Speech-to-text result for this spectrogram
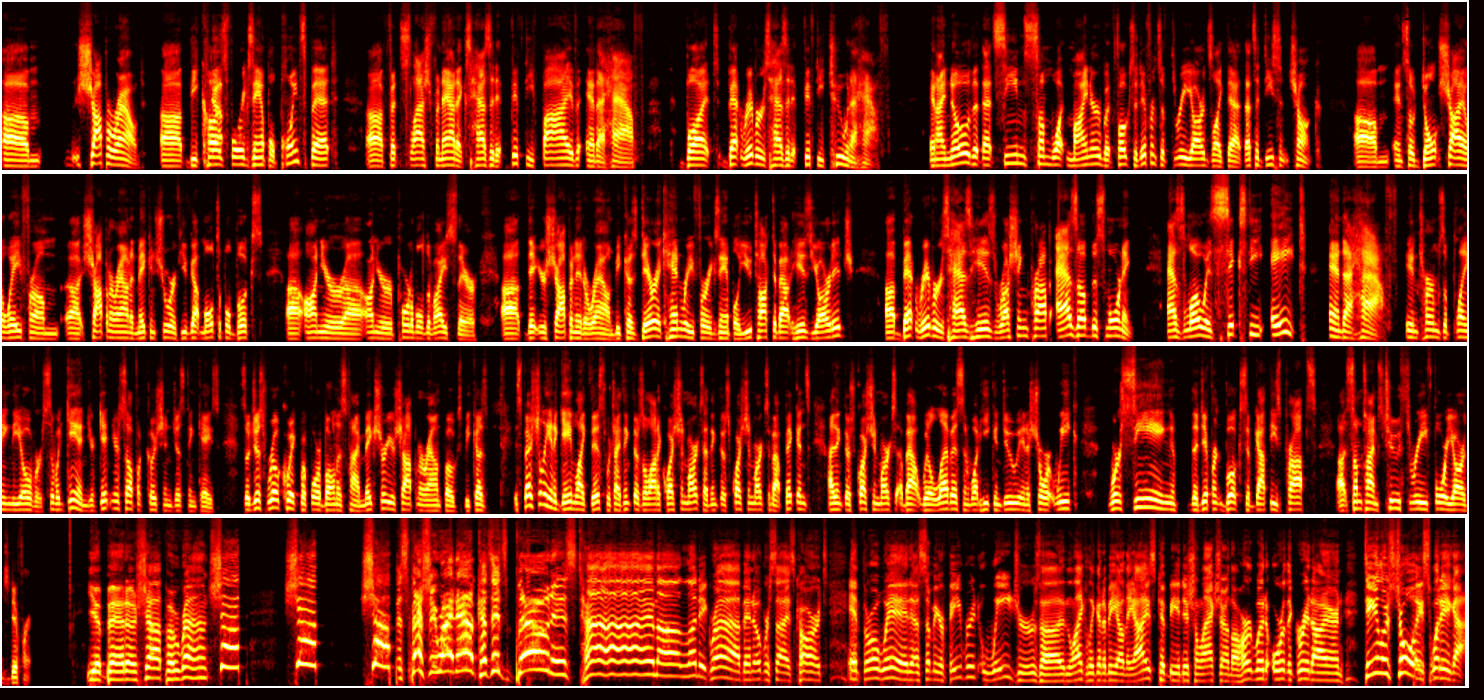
um, shop around uh, because, yeah. for example, PointsBet uh, slash Fanatics has it at 55 and a half, but Bet Rivers has it at 52 and a half. And I know that that seems somewhat minor, but folks, a difference of three yards like that, that's a decent chunk. Um, and so don't shy away from uh, shopping around and making sure if you've got multiple books uh, on your uh, on your portable device there uh, that you're shopping it around because Derrick Henry, for example, you talked about his yardage. Uh, Bet Rivers has his rushing prop as of this morning as low as 68 and a half in terms of playing the over. So again, you're getting yourself a cushion just in case. So just real quick before bonus time, make sure you're shopping around, folks, because especially in a game like this, which I think there's a lot of question marks. I think there's question marks about Pickens. I think there's question marks about Will Levis and what he can do in a short week. We're seeing the different books have got these props uh, sometimes two, three, four yards different. You better shop around, shop, shop Shop, especially right now, because it's bonus time. Uh, Lundy, grab an oversized cart and throw in uh, some of your favorite wagers. Uh, and likely going to be on the ice, could be additional action on the hardwood or the gridiron. Dealer's choice. What do you got?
